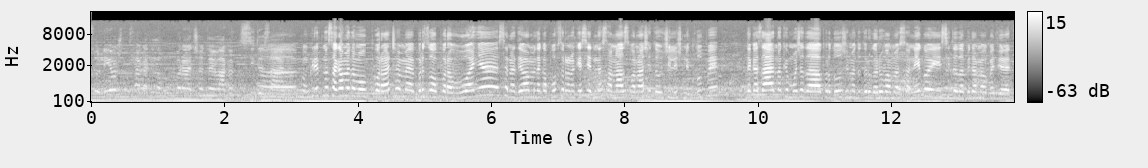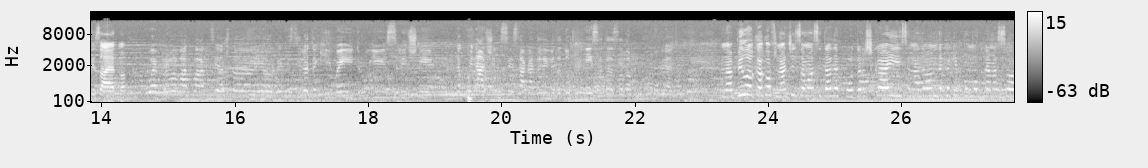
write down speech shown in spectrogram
со Лео што сакате да му порачате вака сите заедно? Конкретно сакаме да му порачаме брзо оправување, се надеваме дека повторно ќе седне со нас во нашите училишни клупи, дека заедно ќе може да продолжиме да другаруваме со него и сите да бидеме обединети заедно. Ова е прва ваква акција што ќе има и други слични, на кој начин се сакате да да допринесете за да му помогнете? На било каков начин само се даде поддршка и се надевам дека ќе помогнеме со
